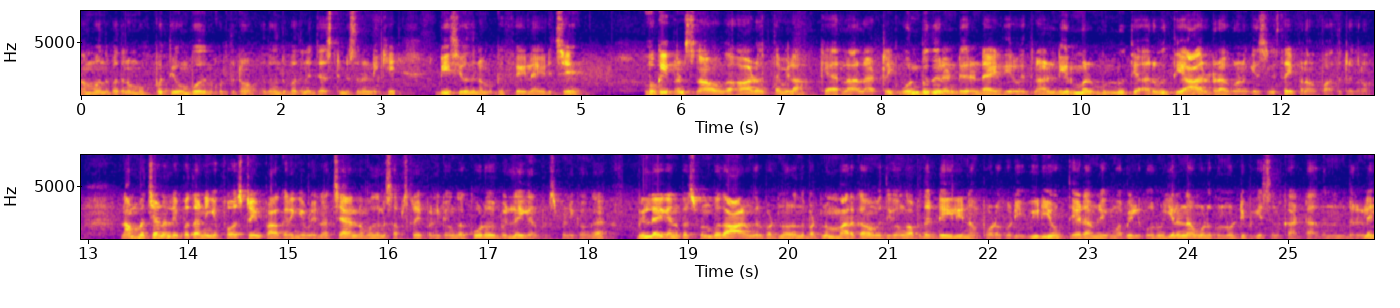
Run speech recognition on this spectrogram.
நம்ம வந்து பார்த்தீங்கன்னா முப்பத்தி ஒம்போதுன்னு கொடுத்துட்டோம். அது வந்து பார்த்தீங்கன்னா ஜஸ்ட் மிஸ்ஸில் இன்றைக்கி பிசி வந்து நமக்கு ஃபெயில் ஆகிடுச்சு ஓகே ஃப்ரெண்ட்ஸ் நான் உங்கள் ஹார்டு தமிழா கேரளா லாட்ரி. ஒன்பது ரெண்டு ரெண்டாயிரத்தி இருபத்தி நாலு நிர்மல் முந்நூற்றி அறுபத்தி ஆறு ட்ராகோன கெஸ்டிங்ஸ் தான் இப்போ நம்ம பார்த்துட்ருக்குறோம் நம்ம சேனல் இப்போ தான் நீங்கள் ஃபர்ஸ்ட் டைம் பார்க்குறீங்க அப்படின்னா சேனலை முதல்ல சப்ஸ்கிரைப் பண்ணிக்கோங்க. கூடவே பெல் ஐக்கான் ப்ரெஸ் பண்ணிக்கோங்க. பெல் ஐக்கான் ப்ரெஸ் பண்ணும்போது ஆளுங்கிற பட்டன் வரும். அந்த பட்டனை மறக்காமல் வச்சுக்கோங்க. அப்போ தான் டெய்லி நான் போடக்கூடிய வீடியோ தேடாமலே மொபைலுக்கு வரும். இல்லைனா உங்களுக்கு நோட்டிஃபிகேஷன் காட்டாது நண்பர்களே.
